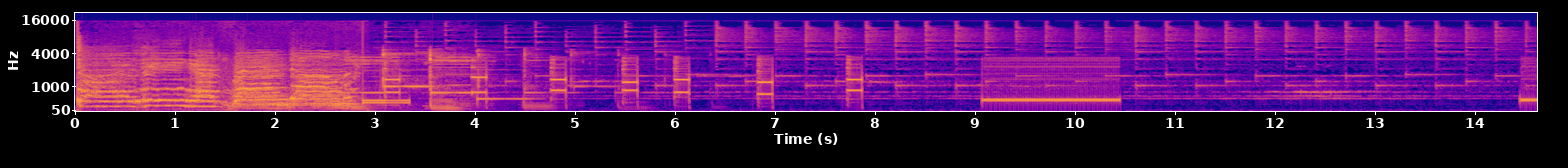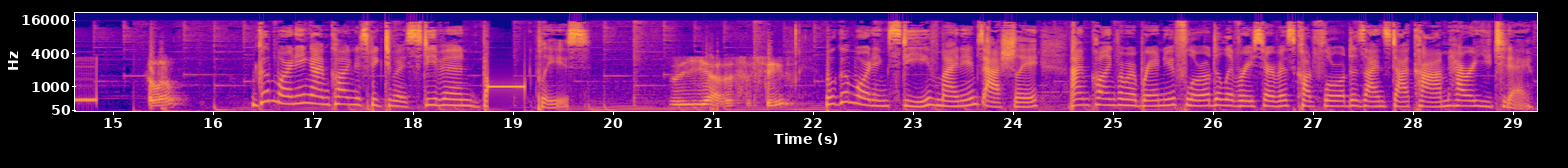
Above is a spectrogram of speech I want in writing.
Hello? Good morning. I'm calling to speak to a Stephen, B- please. Yeah, this is Steve. Well, good morning, Steve. My name's Ashley. I'm calling from a brand new floral delivery service called floraldesigns.com. How are you today?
